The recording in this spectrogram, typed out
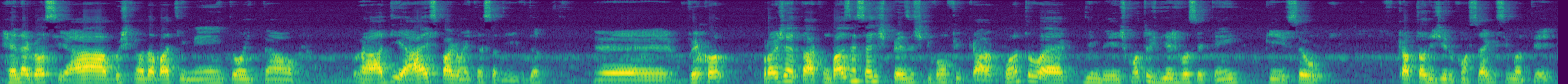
renegociar, buscando abatimento ou então adiar esse pagamento dessa dívida, é, ver qual, projetar com base nessas despesas que vão ficar, quanto é de mês, quantos dias você tem que seu capital de giro consegue se manter.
